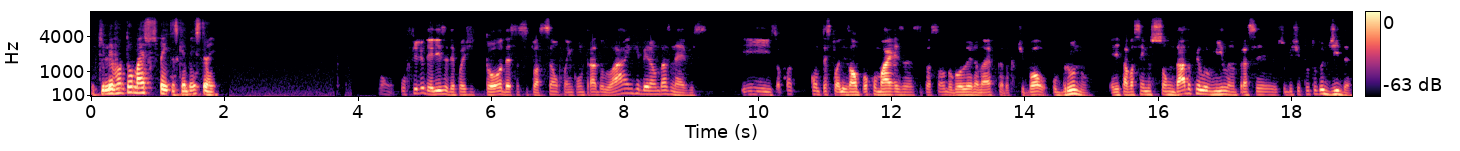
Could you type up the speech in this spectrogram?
o que levantou mais suspeitas, que é bem estranho. O filho de Elisa, depois de toda essa situação, foi encontrado lá em Ribeirão das Neves. E só para contextualizar um pouco mais a situação do goleiro na época do futebol, o Bruno, ele estava sendo sondado pelo Milan para ser o substituto do Dida,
